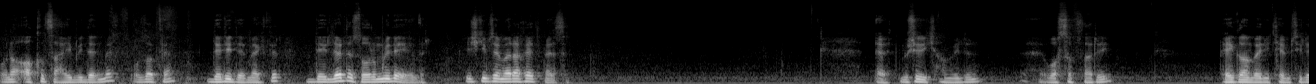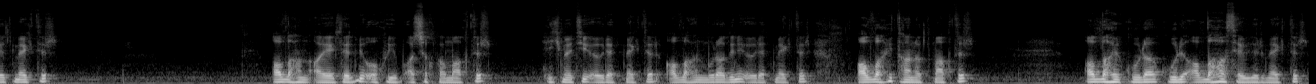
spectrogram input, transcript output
ona akıl sahibi denmez. O zaten deli demektir. Deliler de sorumlu değildir. Hiç kimse merak etmesin. Evet, müşrik kamilin e, vasıfları peygamberi temsil etmektir. Allah'ın ayetlerini okuyup açıklamaktır. Hikmeti öğretmektir. Allah'ın muradını öğretmektir. Allah'ı tanıtmaktır. Allah'ı kula, kulü Allah'a sevdirmektir.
